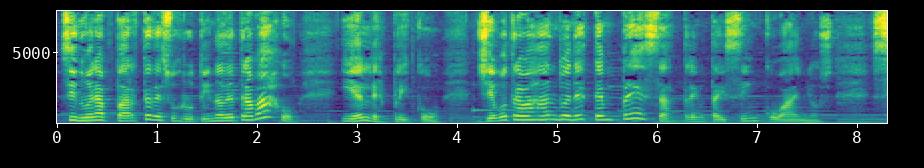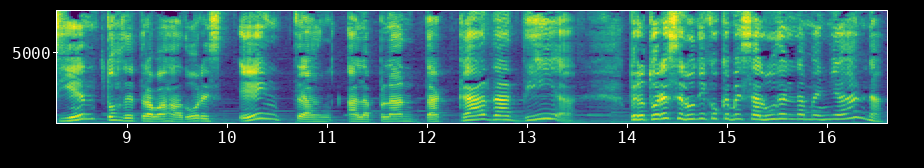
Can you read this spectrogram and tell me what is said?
si no era parte de su rutina de trabajo? Y él le explicó, llevo trabajando en esta empresa 35 años. Cientos de trabajadores entran a la planta cada día, pero tú eres el único que me saluda en la mañana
